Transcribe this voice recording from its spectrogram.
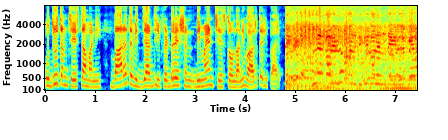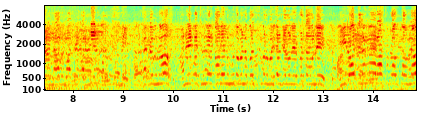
ఉధృతం చేస్తామని భారత విద్యార్థి ఫెడరేషన్ డిమాండ్ చేస్తోందని వారు తెలిపారు. ఉంది. గతంలో అనేక జూనియర్ కాలేజీలు మూతపడిన పరిస్థితి మన మంచిర్యాల జిల్లాలో ఏర్పడతా ఉంది. ఈ రోజు తెలంగాణ రాష్ట్ర ప్రభుత్వంలో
